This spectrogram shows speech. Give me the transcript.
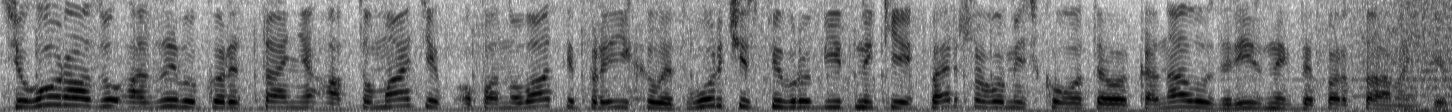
Цього разу ази використання автоматів опанувати приїхали творчі співробітники першого міського телеканалу з різних департаментів.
